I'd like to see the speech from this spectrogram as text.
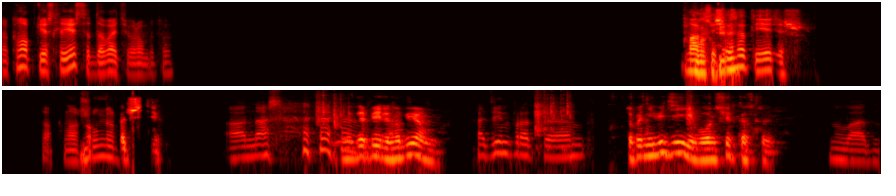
Ну, кнопки, если есть, отдавайте в роботу. Макс, ты сейчас отъедешь. Так, наш Ну, умер. Почти. А наш... Не добили, ну бьем. Один процент. Только не веди его, он щит кастует. Ну ладно.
